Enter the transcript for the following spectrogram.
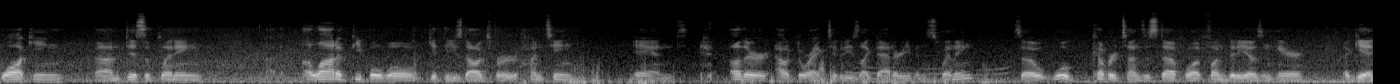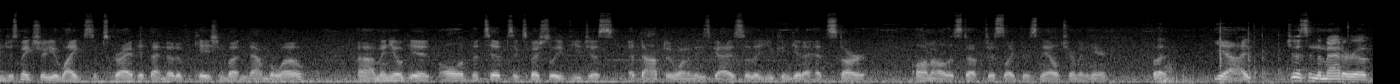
walking, um, disciplining, a lot of people will get these dogs for hunting and other outdoor activities like that or even swimming. So we'll cover tons of stuff. We'll have fun videos in here. Again, just make sure you like, subscribe, hit that notification button down below. Um, and you'll get all of the tips, especially if you just adopted one of these guys so that you can get a head start on all the stuff just like this nail trimming here. But yeah, I, just in the matter of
